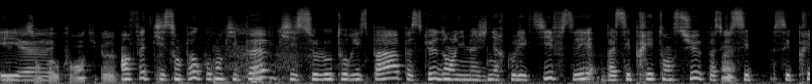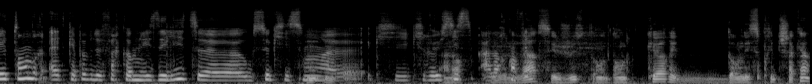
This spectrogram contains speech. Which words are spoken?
Et, qui sont pas au courant qu'ils peuvent. En fait, qui sont pas au courant qu'ils peuvent, qui se l'autorisent pas parce que dans l'imaginaire collectif, c'est bah, c'est prétentieux parce que c'est prétendre être capable de faire comme les élites euh, ou ceux qui sont euh, qui, qui, réussissent. Alors, qu'en fait, c'est juste dans, le cœur et dans l'esprit de chacun.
